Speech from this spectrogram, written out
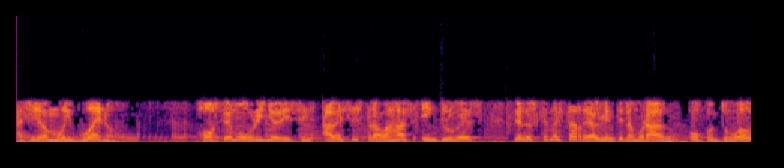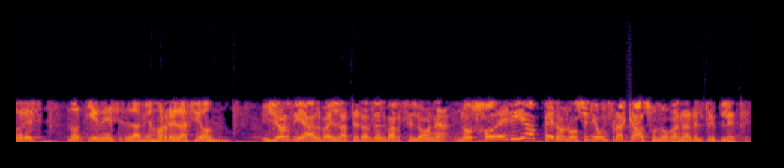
ha sido muy bueno. José Mourinho dice, a veces trabajas en clubes de los que no estás realmente enamorado o con tus jugadores no tienes la mejor relación. Y Jordi Alba, el lateral del Barcelona, nos jodería, pero no sería un fracaso no ganar el triplete.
